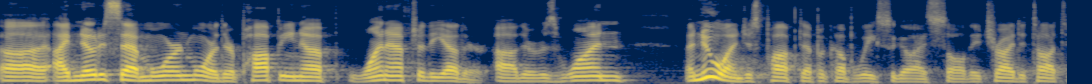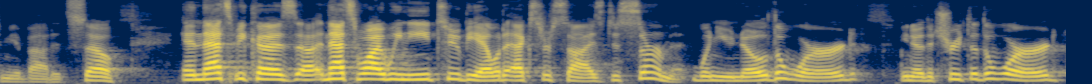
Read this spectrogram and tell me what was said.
Uh, I've noticed that more and more. They're popping up one after the other. Uh, there was one, a new one just popped up a couple weeks ago. I saw. They tried to talk to me about it. So, and that's because, uh, and that's why we need to be able to exercise discernment. When you know the word, you know the truth of the word,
